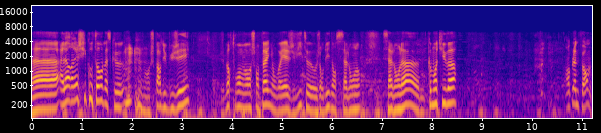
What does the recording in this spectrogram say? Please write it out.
Euh, alors là, je suis content parce que je pars du budget. Je me retrouve en Champagne. On voyage vite euh, aujourd'hui dans ce salon, salon-là. Euh, Comment tu vas? En pleine forme.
